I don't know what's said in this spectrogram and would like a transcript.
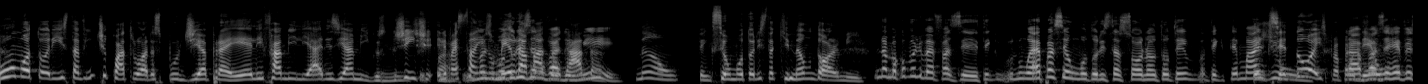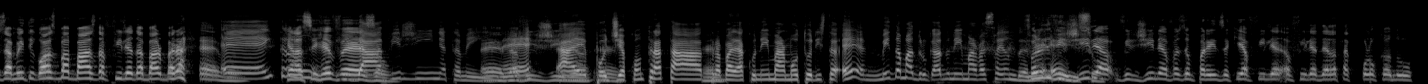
Um motorista 24 horas por dia pra ele, familiares e amigos. Gente, ele vai 24. sair Mas no meio da motorista não vai madrugada. dormir? Não, tem que ser um motorista que não dorme. Não, mas como ele vai fazer? Tem que- não é pra ser um motorista só, não. Então tem, tem que ter mais tem que de ser um. dois pra Pra poder... fazer revezamento igual as babás da filha da Bárbara Eva. É, então. elas se E da. Virgínia também, É, da né? Virgínia, Ah, é, é. podia contratar, É. trabalhar com o Neymar motorista. É, meio da madrugada o Neymar vai sair andando. Falando é, em é isso. Virgínia, Virgínia, fazer um parênteses aqui, a filha, a filha dela tá colocando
